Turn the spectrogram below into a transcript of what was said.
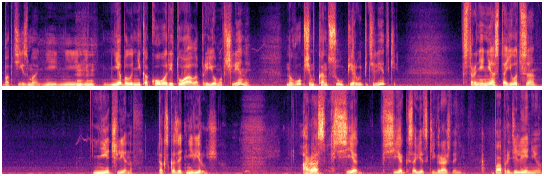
баптизма, ни, ни, Мгм. ни- не было никакого ритуала приема в члены, но в общем к концу первой пятилетки в стране не остается не членов, так сказать, неверующих. А раз все, все советские граждане по определению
